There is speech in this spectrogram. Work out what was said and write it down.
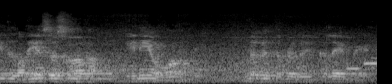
இது தேச சோகம் இணைய வானொலி உலக தமிழர்களின் கலை மேடை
